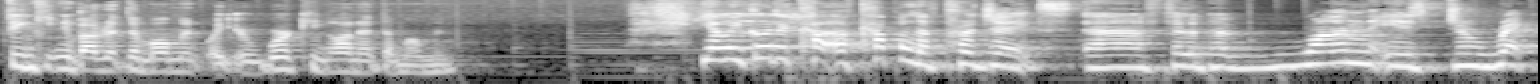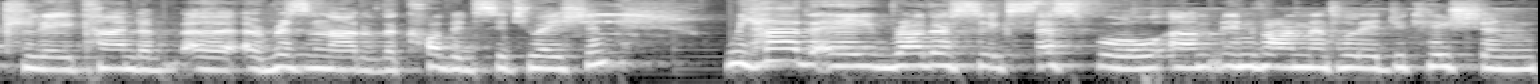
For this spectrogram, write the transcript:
thinking about at the moment, what you're working on at the moment? Yeah, we've got a, cu- a couple of projects, uh, Philippa. One is directly kind of uh, arisen out of the COVID situation. We had a rather successful um, environmental education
